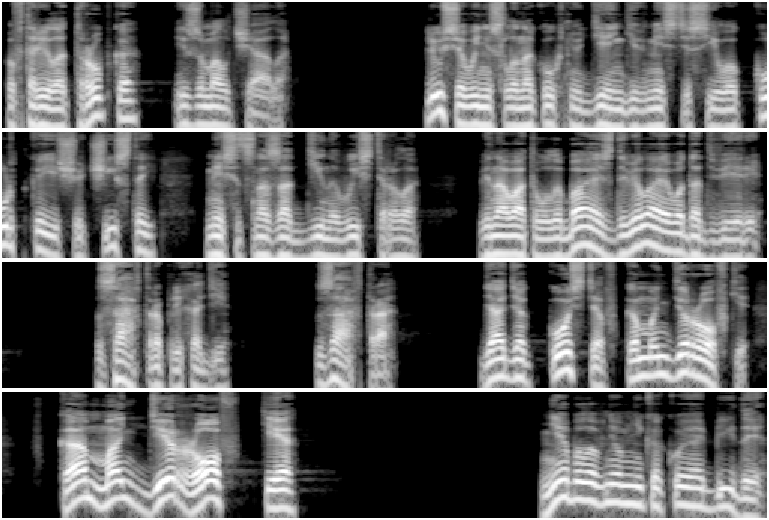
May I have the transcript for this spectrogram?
повторила трубка и замолчала. Люся вынесла на кухню деньги вместе с его курткой, еще чистой, месяц назад Дина выстирала. Виновато улыбаясь, довела его до двери. — Завтра приходи. Завтра. Дядя Костя в командировке. В командировке! Не было в нем никакой обиды.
